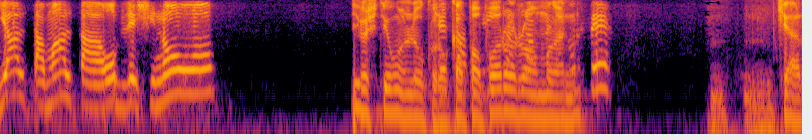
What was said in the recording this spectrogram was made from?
Ialta, Malta, 89... Eu știu un lucru, că poporul român, chiar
